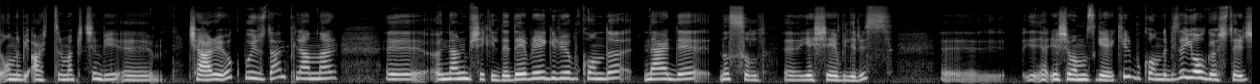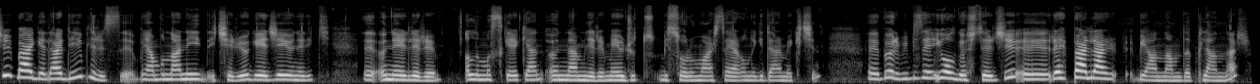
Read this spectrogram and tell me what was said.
onu bir arttırmak için bir çare yok. Bu yüzden planlar önemli bir şekilde devreye giriyor bu konuda. Nerede nasıl yaşayabiliriz? E, yaşamamız gerekir. Bu konuda bize yol gösterici belgeler diyebiliriz. E, yani bunlar neyi içeriyor? Geleceğe yönelik e, önerileri, alınması gereken önlemleri, mevcut bir sorun varsa eğer onu gidermek için. E, böyle bir bize yol gösterici e, rehberler bir anlamda planlar.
